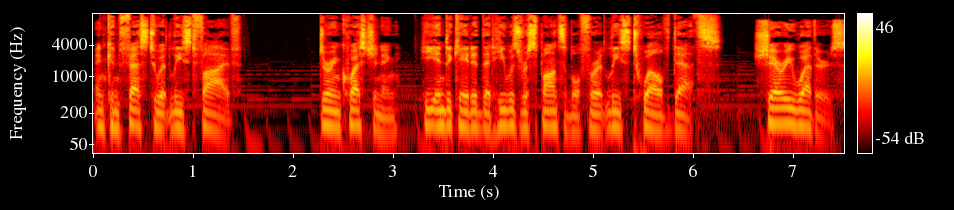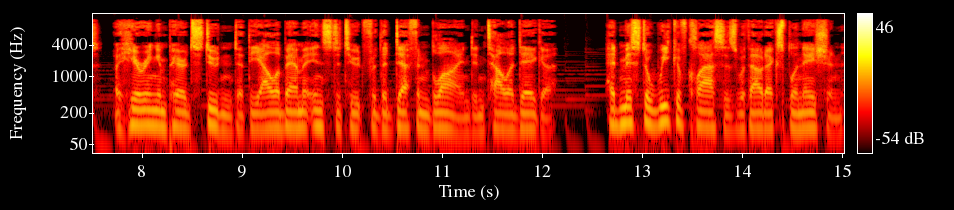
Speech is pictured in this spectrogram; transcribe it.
and confessed to at least five. During questioning, he indicated that he was responsible for at least 12 deaths. Sherry Weathers, a hearing-impaired student at the Alabama Institute for the Deaf and Blind in Talladega, had missed a week of classes without explanation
